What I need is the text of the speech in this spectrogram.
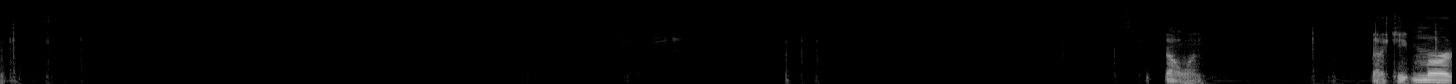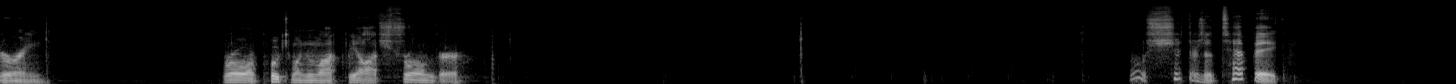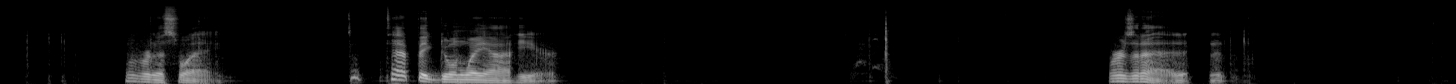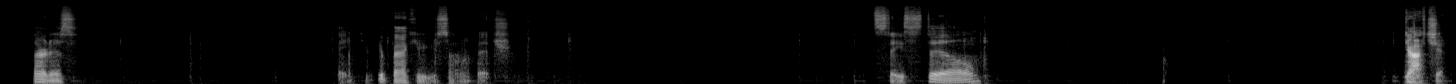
Let's keep going. Gotta keep murdering. Grow our Pokemon a lot, be a lot stronger. Oh shit, there's a Tepig. Over this way. What's a Tepig doing way out here? Where is it at? It, it... There it is. Hey, you get back here, you son of a bitch. Stay still. Gotcha.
